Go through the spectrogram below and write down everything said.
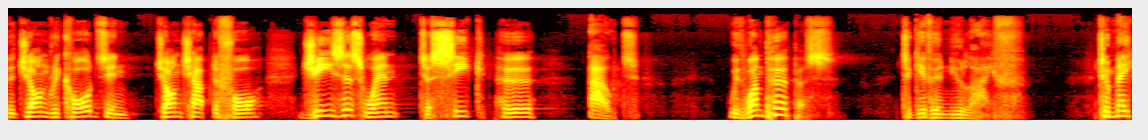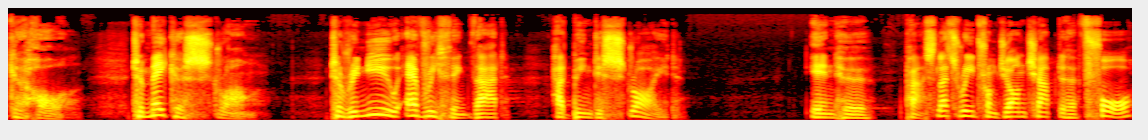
that John records in John chapter 4, Jesus went to seek her out with one purpose to give her new life, to make her whole, to make her strong, to renew everything that had been destroyed in her past. Let's read from John chapter 4.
